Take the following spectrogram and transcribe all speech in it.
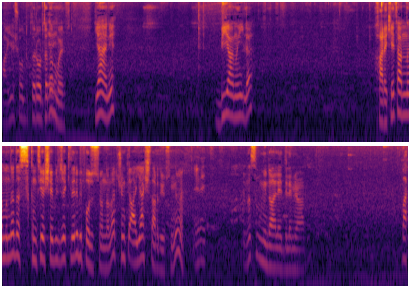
ayyaş oldukları ortada mı Evet. bu herif? Yani bir yanıyla hareket anlamında da sıkıntı yaşayabilecekleri bir pozisyondalar. Çünkü ayyaşlar diyorsun değil mi? Evet. Nasıl müdahale edilemiyor abi? Bak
